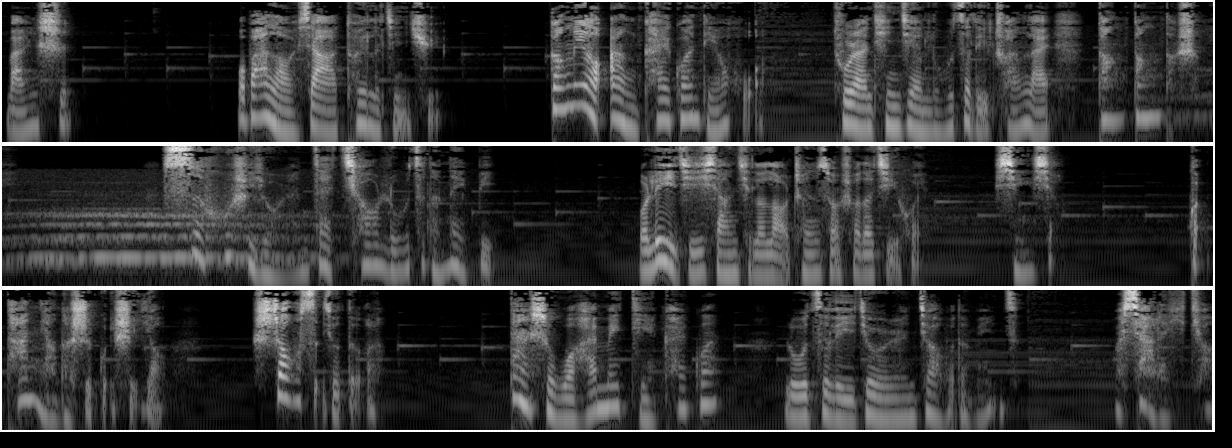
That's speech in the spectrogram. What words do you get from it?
完事。我把老夏推了进去，刚要按开关点火，突然听见炉子里传来当当的声音，似乎是有人在敲炉子的内壁。我立即想起了老陈所说的机会，心想：管他娘的是鬼是妖，烧死就得了。但是我还没点开关。炉子里就有人叫我的名字，我吓了一跳，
